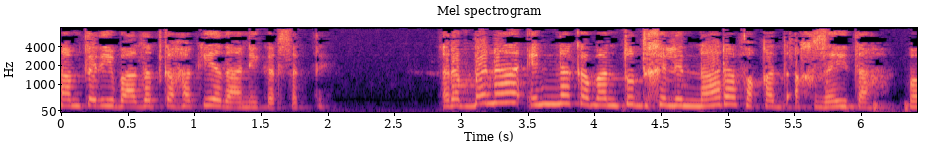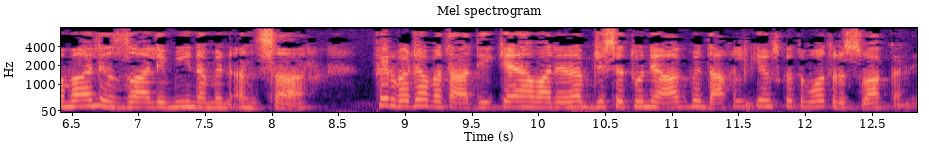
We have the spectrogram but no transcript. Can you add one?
ہم تیری عبادت کا حق ہی ادا نہیں کر سکتے۔ ربنا ان کا من تدخل النار فقد اخذیتا ومال الظالمین من انصار۔ پھر وجہ بتا دی کہ ہمارے رب، جسے تو نے آگ میں داخل کیا، اس کو تو بہت رسوا کر دی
